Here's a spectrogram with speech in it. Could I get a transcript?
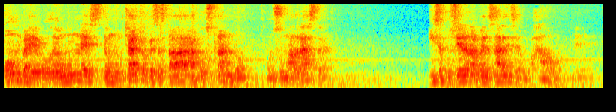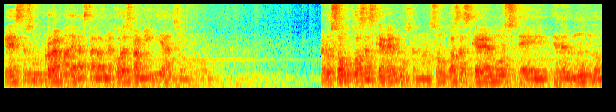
hombre o de un este, muchacho que se estaba acostando con su madrastra. Y se pusieran a pensar, dice, wow, eh, que este es un programa de hasta las mejores familias. pero son cosas que vemos, hermano, son cosas que vemos eh, en el mundo.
